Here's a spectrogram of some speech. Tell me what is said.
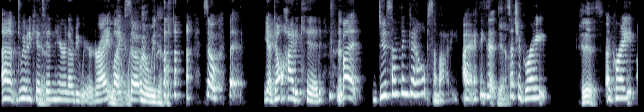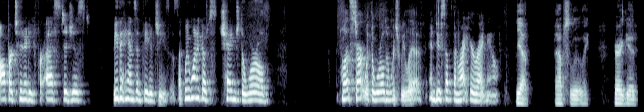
Um, do we have any kids Yeah. hidden here? That would be weird, right? No, like so. No, we don't. So, but yeah, don't hide a kid, but do something to help somebody. I, I think that Yeah. such a great, It is. a great opportunity for us to just be the hands and feet of Jesus. Like we want to go change the world. Let's start with the world in which we live and do something right here, right now. Yeah, absolutely. Very good.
